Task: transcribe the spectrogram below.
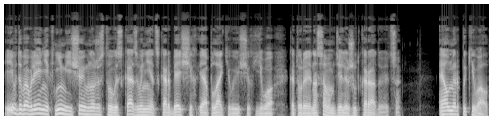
И в добавление к ним еще и множество высказываний от скорбящих и оплакивающих его, которые на самом деле жутко радуются. Элмер покивал.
